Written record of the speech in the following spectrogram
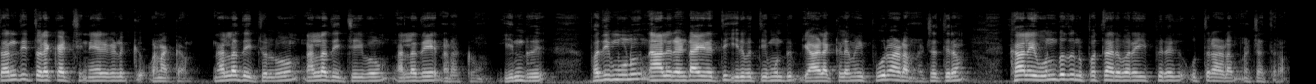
தந்தி தொலைக்காட்சி நேயர்களுக்கு வணக்கம். நல்லதை சொல்வோம் நல்லதை செய்வோம் நல்லதே நடக்கும். இன்று பதிமூணு நாலு ரெண்டாயிரத்தி இருபத்தி மூன்று வியாழக்கிழமை பூராடம் நட்சத்திரம். காலை ஒன்பது முப்பத்தாறு வரை பிறகு உத்திராடம் நட்சத்திரம்.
